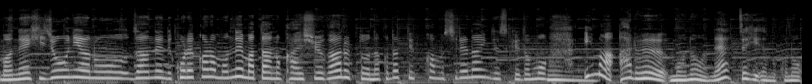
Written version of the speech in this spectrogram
まあね非常にあの残念でこれからもねまたあの改修があるとなくなっていくかもしれないんですけども、うん。今あるものをねぜひあのこの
